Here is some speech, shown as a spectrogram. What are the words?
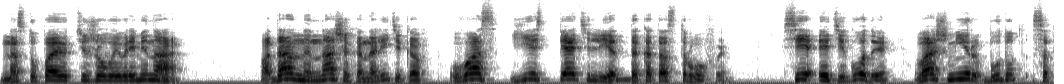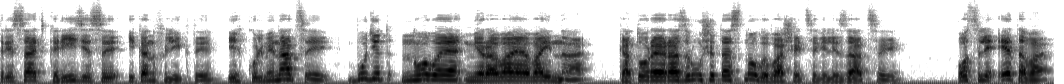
наступают тяжелые времена. По данным наших аналитиков, у вас есть 5 лет до катастрофы. Все эти годы ваш мир будут сотрясать кризисы и конфликты. Их кульминацией будет новая мировая война, которая разрушит основы вашей цивилизации. После этого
